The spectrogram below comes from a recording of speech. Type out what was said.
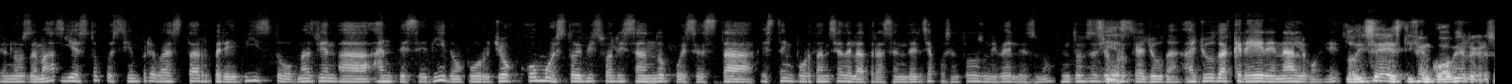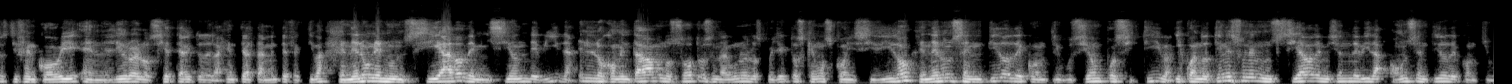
en los demás y esto pues siempre va a estar previsto, más bien uh, antecedido por yo cómo estoy visualizando pues esta, esta importancia de la trascendencia pues en todos niveles, ¿no? Entonces yo creo que ayuda, ayuda a creer en algo. ¿eh? Lo dice Stephen Covey, regreso a Stephen Covey en el libro de los siete hábitos de la gente altamente efectiva, tener un enunciado de misión de vida. Lo comentábamos nosotros en algunos de los proyectos que hemos coincidido, tener un sentido de contribución positiva. Y cuando tienes un enunciado de misión de vida o un sentido de contribución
